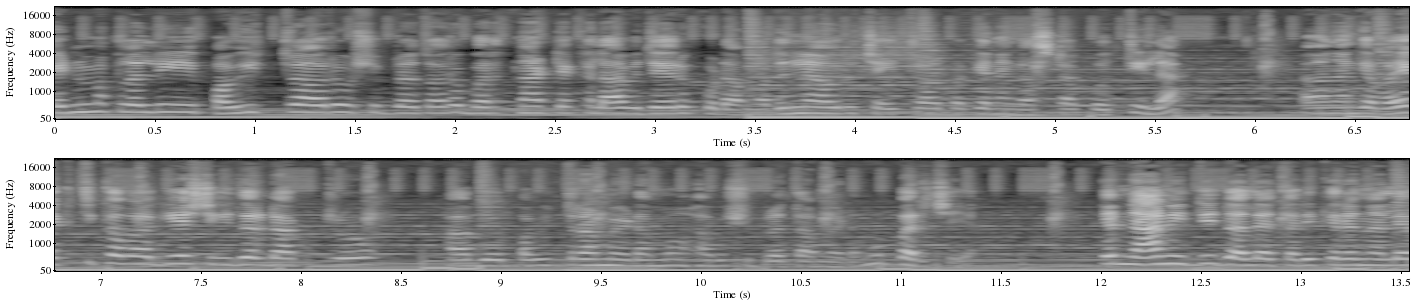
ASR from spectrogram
ಹೆಣ್ಮಕ್ಳಲ್ಲಿ ಪವಿತ್ರ ಅವರು ಶುಭ್ರತ ಅವರು, ಭರತನಾಟ್ಯ ಕಲಾವಿದೆಯರು ಕೂಡ. ಮೊದಲನೇ ಅವರು ಚೈತ್ರ ಅವ್ರ ಬಗ್ಗೆ ನನಗೆ ಅಷ್ಟಾಗಿ ಗೊತ್ತಿಲ್ಲ. ನನಗೆ ವೈಯಕ್ತಿಕವಾಗಿಯೇ ಶ್ರೀಧರ್ ಡಾಕ್ಟ್ರು ಹಾಗೂ ಪವಿತ್ರ ಮೇಡಮು ಹಾಗೂ ಶುಭ್ರತಾ ಮೇಡಮು ಪರಿಚಯ. ಯಾಕೆ ನಾನು ಇದ್ದಿದ್ದಲ್ಲೇ ತರೀಕೆರೆನಲ್ಲೇ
